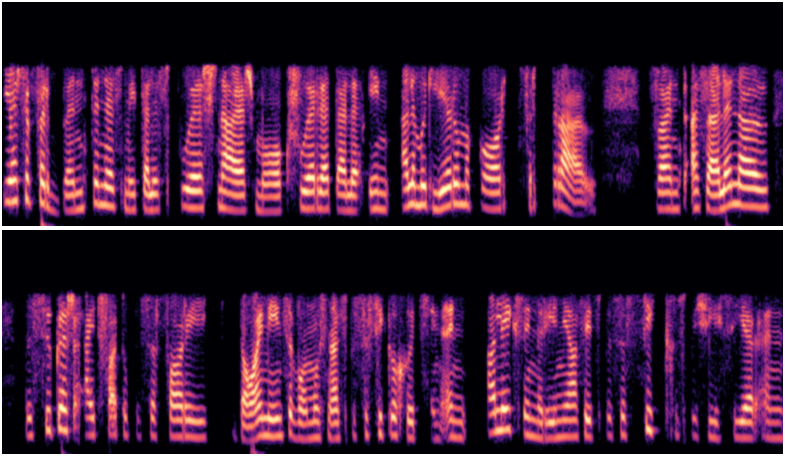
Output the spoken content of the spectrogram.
eers 'n verbintenis met hulle spoorsnyers maak voordat hulle en hulle moet leer om mekaar vertrou. Want as hulle nou besoekers uitvat op 'n safari, daai mense wil mos nou spesifieke goed sien. En Alex en Renias het spesifiek gespesialiseer in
